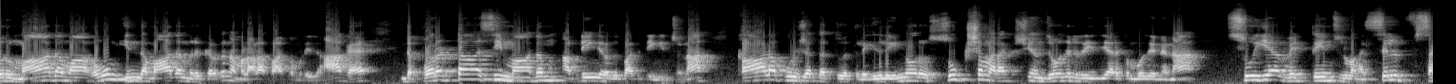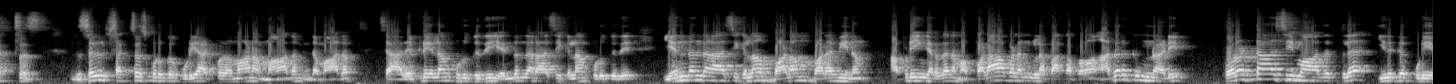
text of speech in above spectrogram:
ஒரு மாதமாகவும் இந்த மாதம் இருக்கிறது நம்மளால பார்க்க முடியுது. ஆக இந்த புரட்டாசி மாதம் அப்படிங்கிறது பார்த்துட்டீங்கன்னு சொன்னா காலபுருஷ தத்துவத்துல இதுல இன்னொரு சூக்ஷம ரகசியம் ஜோதிட ரீதியா இருக்கும்போது என்னன்னா சுய வெற்றின்னு சொல்லுவாங்க. செல்ஃப் சக்சஸ் இந்த செல்ஃப் சக்சஸ் கொடுக்கக்கூடிய அற்புதமான மாதம் இந்த மாதம். அது எப்படியெல்லாம் கொடுக்குது? எந்தெந்த ராசிக்கெல்லாம் கொடுக்குது? எந்தெந்த ராசிக்கெல்லாம் பலம் பலவீனம் அப்படிங்கிறத நம்ம பலாபலன்களை பார்க்க போறோம். அதற்கு முன்னாடி புரட்டாசி மாதத்துல இருக்கக்கூடிய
